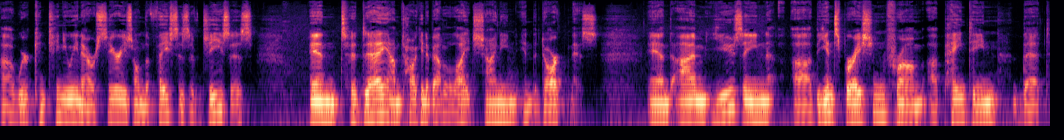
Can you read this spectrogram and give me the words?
Uh, we're continuing our series on the faces of Jesus, and today I'm talking about a light shining in the darkness. And I'm using uh, the inspiration from a painting that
